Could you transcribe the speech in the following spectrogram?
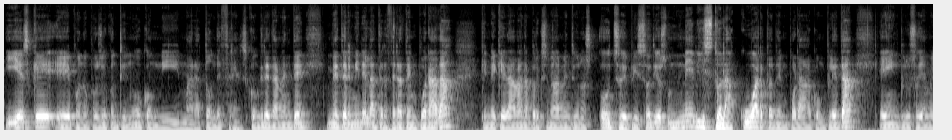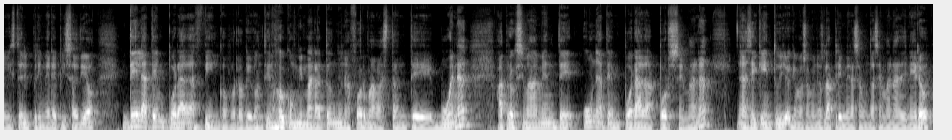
y es que, eh, bueno, pues yo continúo con mi maratón de Friends. Concretamente me terminé la tercera temporada, que me quedaban aproximadamente unos ocho episodios, me he visto la cuarta temporada completa e incluso ya me he visto el primer episodio de la temporada 5, por lo que continúo con mi maratón de una forma bastante buena, aproximadamente una temporada por semana. Así que intuyo que más o menos la primera segunda semana de enero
